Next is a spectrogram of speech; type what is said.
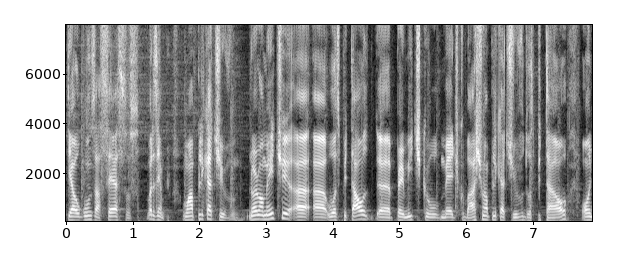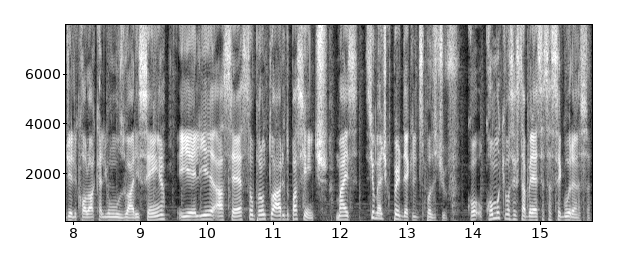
ter alguns acessos. Por exemplo, um aplicativo. Normalmente, a, a, o hospital uh, permite que o médico baixe um aplicativo do hospital, onde ele coloca ali um usuário e senha e ele acessa o prontuário do paciente. Mas se o médico perder aquele dispositivo, co como que você estabelece essa segurança?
